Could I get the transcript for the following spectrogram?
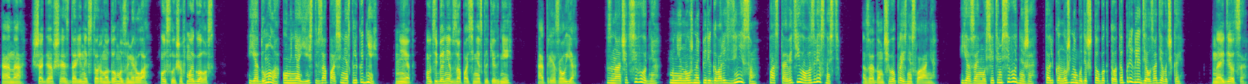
Она, шагавшая с Дариной в сторону дома, замерла, услышав мой голос. «Я думала, у меня есть в запасе несколько дней». «Нет, у тебя нет в запасе нескольких дней», — отрезал я. «Значит, сегодня. Мне нужно переговорить с Денисом поставить его в известность», — задумчиво произнесла Аня. «Я займусь этим сегодня же, только нужно будет, чтобы кто-то приглядел за девочкой». Найдется.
